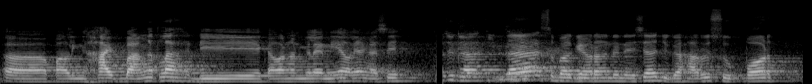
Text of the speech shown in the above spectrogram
eh, paling hype banget lah di kalangan milenial ya nggak sih? juga kita sebagai orang Indonesia juga harus support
